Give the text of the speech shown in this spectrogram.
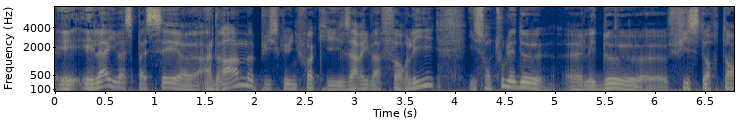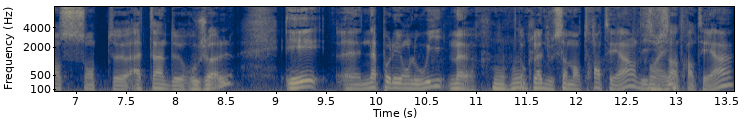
Et, et, là il va se passer euh, un drame puisque une fois qu'ils arrivent à Forlì ils sont tous les deux euh, les deux fils d'Hortense sont atteints de rougeole et Napoléon Louis meurt. Mhm. donc là nous sommes en 31 en 1831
